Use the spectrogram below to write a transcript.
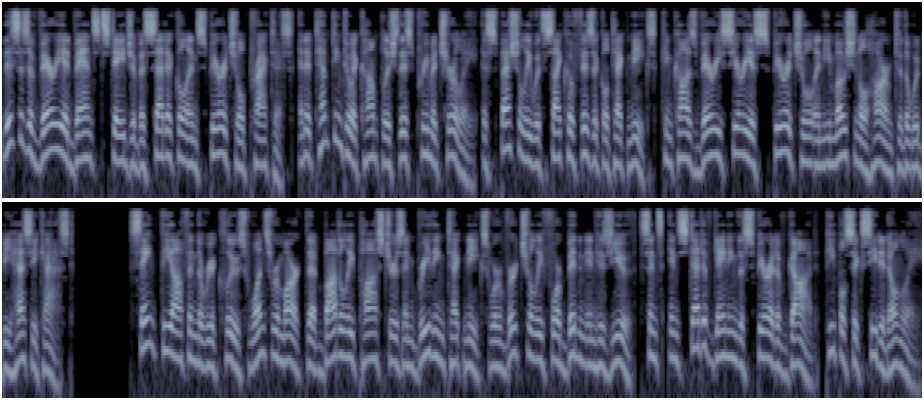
This is a very advanced stage of ascetical and spiritual practice, and attempting to accomplish this prematurely, especially with psychophysical techniques, can cause very serious spiritual and emotional harm to the would-be hesychast. Saint Theophan the Recluse once remarked that bodily postures and breathing techniques were virtually forbidden in his youth, since, instead of gaining the Spirit of God, people succeeded only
